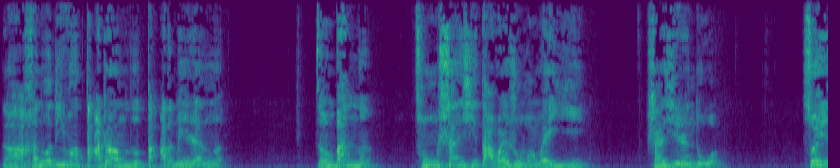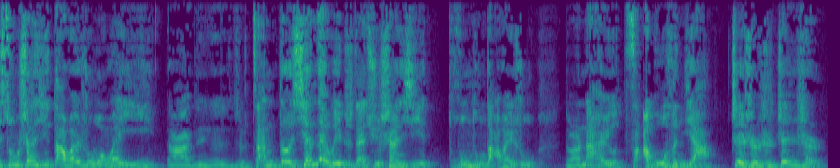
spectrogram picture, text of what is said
啊，很多地方打仗呢都打的没人了，怎么办呢？从山西大槐树往外移，山西人多，所以从山西大槐树往外移啊，这个就咱们到现在为止，咱去山西红桐大槐树，对吧？那还有砸锅分家，这事儿是真事儿，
